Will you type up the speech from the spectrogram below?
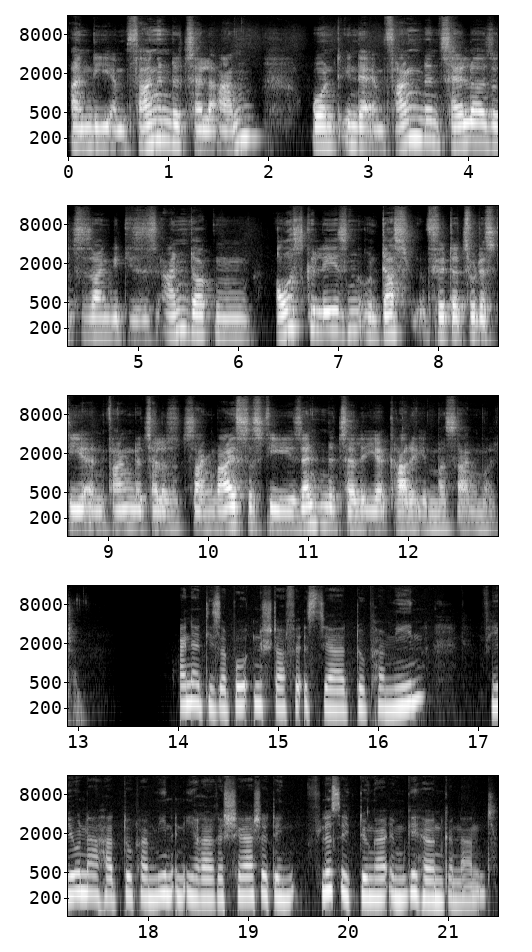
an die empfangende Zelle an. Und in der empfangenden Zelle sozusagen wird dieses Andocken ausgelesen und das führt dazu, dass die empfangende Zelle sozusagen weiß, dass die sendende Zelle ihr gerade eben was sagen wollte. Einer dieser Botenstoffe ist ja Dopamin. Fiona hat Dopamin in ihrer Recherche den Flüssigdünger im Gehirn genannt.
